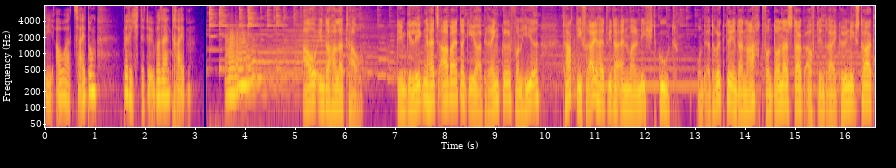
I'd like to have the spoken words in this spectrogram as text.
die Auer Zeitung, berichtete über sein Treiben. Au in der Hallertau. Dem Gelegenheitsarbeiter Georg Renkel von hier tat die Freiheit wieder einmal nicht gut, und er drückte in der Nacht von Donnerstag auf den Dreikönigstag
